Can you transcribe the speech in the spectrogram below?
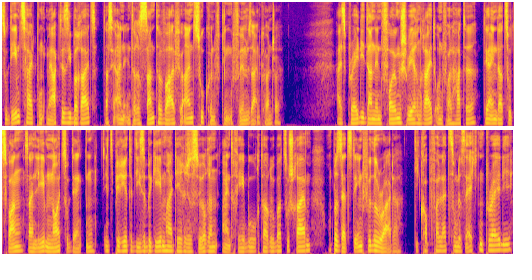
Zu dem Zeitpunkt merkte sie bereits, dass er eine interessante Wahl für einen zukünftigen Film sein könnte. Als Brady dann den folgenschweren Reitunfall hatte, der ihn dazu zwang, sein Leben neu zu denken, inspirierte diese Begebenheit die Regisseurin, ein Drehbuch darüber zu schreiben und besetzte ihn für The Rider. Die Kopfverletzung des echten Brady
